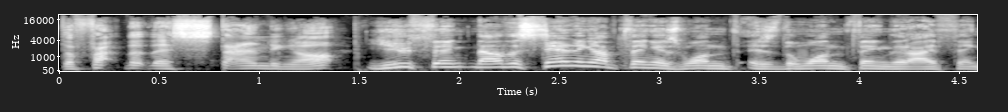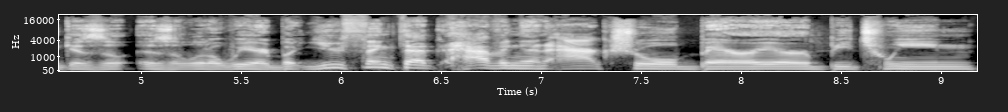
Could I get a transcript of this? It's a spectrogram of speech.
The fact that they're standing up. You think now the standing up thing is one is the one thing that I think is is a little weird, but you think that having an actual barrier between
